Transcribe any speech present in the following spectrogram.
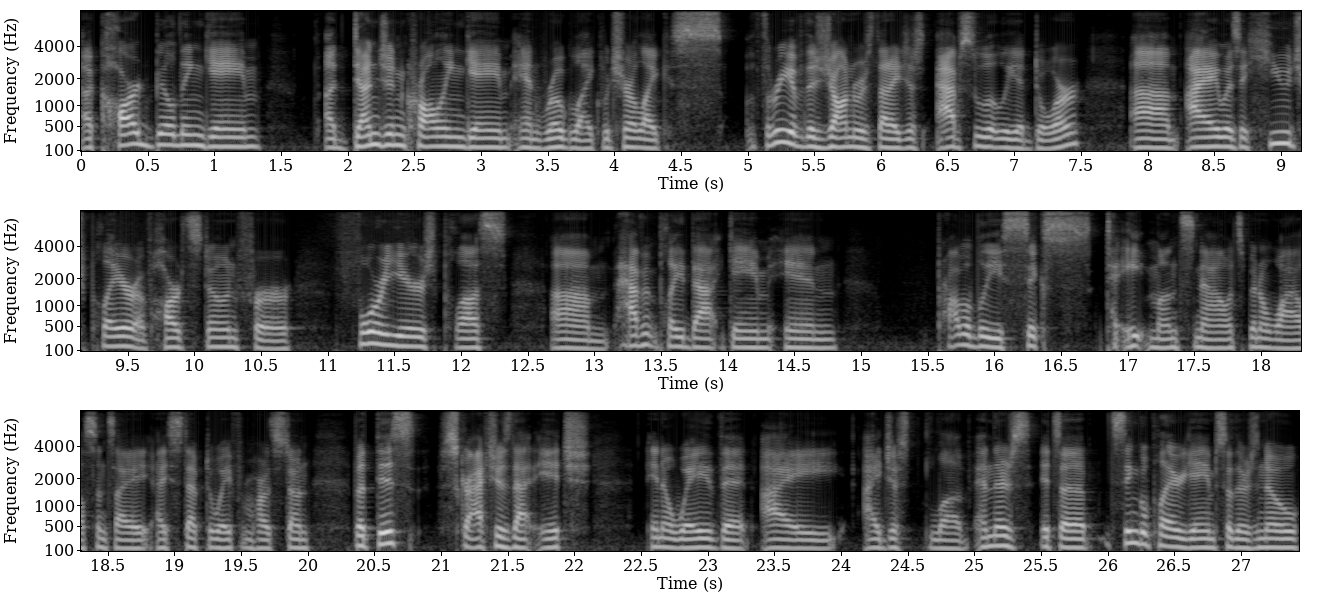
a card building game, a dungeon crawling game, and roguelike, which are like s- three of the genres that I just absolutely adore. Um, I was a huge player of Hearthstone for four years plus. Um, haven't played that game in probably six to eight months now. It's been a while since I, I stepped away from Hearthstone, but this scratches that itch in a way that I I just love. And there's it's a single player game, so there's no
